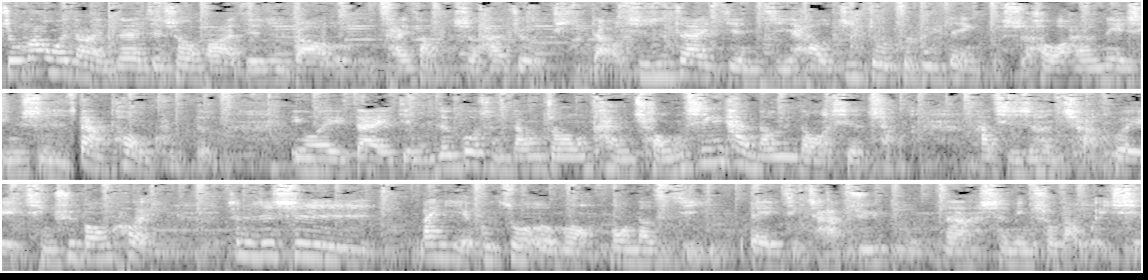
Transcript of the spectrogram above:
周冠威导演在接受《华尔街日报》采访的时候，他就有提到，其实，在剪辑还有制作这部电影的时候，他的内心是非常痛苦的，因为在剪辑的过程当中，看重新看到运动的现场，他其实很常会情绪崩溃。甚至是半夜会做噩梦，梦到自己被警察拘捕，那生命受到危险。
